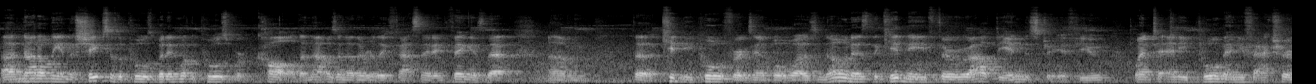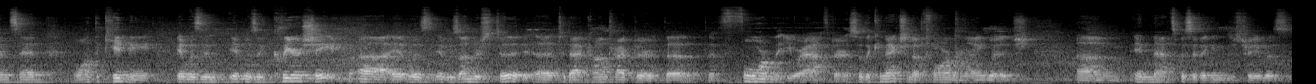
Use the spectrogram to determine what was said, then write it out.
uh, not only in the shapes of the pools, but in what the pools were called. And that was another really fascinating thing is that um, the kidney pool, for example, was known as the kidney throughout the industry. If you went to any pool manufacturer and said, "I want the kidney," it was a it was a clear shape. Uh, it was it was understood uh, to that contractor the the form that you were after. So the connection of form and language um, in that specific industry was,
